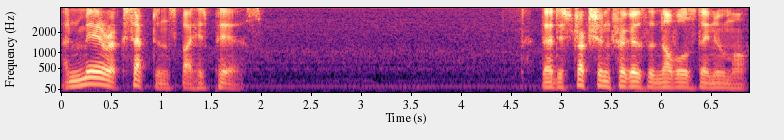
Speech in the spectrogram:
and mere acceptance by his peers. Their destruction triggers the novel's denouement.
